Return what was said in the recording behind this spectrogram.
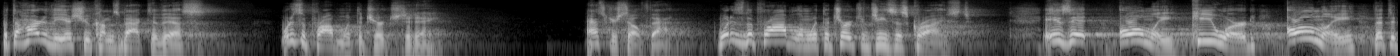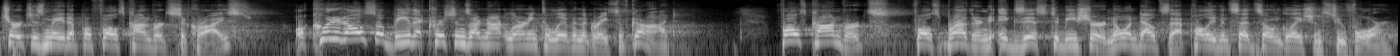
But the heart of the issue comes back to this What is the problem with the church today? Ask yourself that. What is the problem with the church of Jesus Christ? Is it only, keyword, only that the church is made up of false converts to Christ? Or could it also be that Christians are not learning to live in the grace of God? False converts, false brethren, exist to be sure. No one doubts that. Paul even said so in Galatians 2 4.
